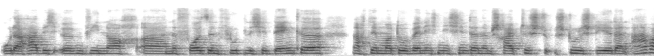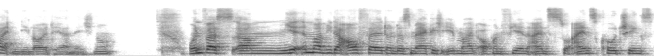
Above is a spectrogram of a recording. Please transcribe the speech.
oder habe ich irgendwie noch äh, eine vorsinnflutliche Denke nach dem Motto, wenn ich nicht hinter einem Schreibtischstuhl stehe, dann arbeiten die Leute ja nicht. Ne? Und was ähm, mir immer wieder auffällt, und das merke ich eben halt auch in vielen 1 zu 1 Coachings,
